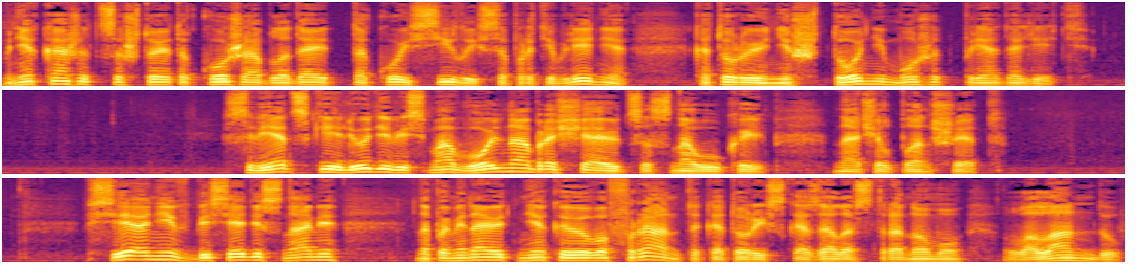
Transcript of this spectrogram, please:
Мне кажется, что эта кожа обладает такой силой сопротивления, которую ничто не может преодолеть. «Светские люди весьма вольно обращаются с наукой», — начал планшет. «Все они в беседе с нами напоминают некоего Франта, который сказал астроному Лаланду,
